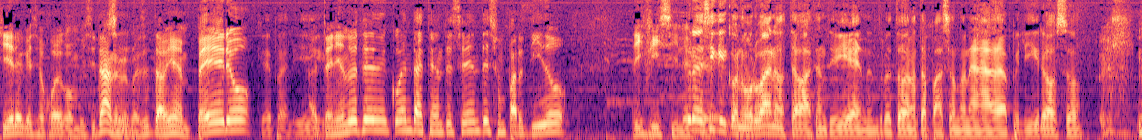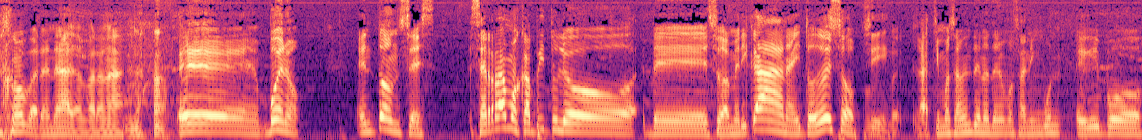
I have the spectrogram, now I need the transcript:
quiere que se juegue con visitantes, Sí. me parece que está bien, pero Qué peligro. teniendo este en cuenta este antecedente es un partido difícil. Pero eh, decir que el conurbano está bastante bien, dentro de todo no está pasando nada peligroso. No, para nada, para nada. No. Eh, bueno, entonces, cerramos capítulo de Sudamericana y todo eso. Sí. Lastimosamente no tenemos a ningún equipo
